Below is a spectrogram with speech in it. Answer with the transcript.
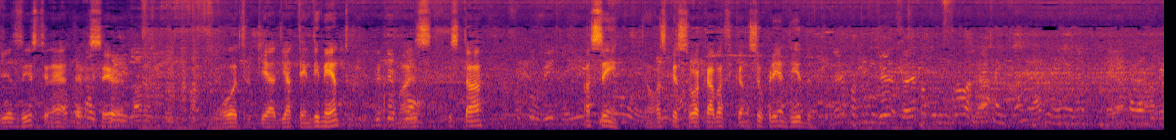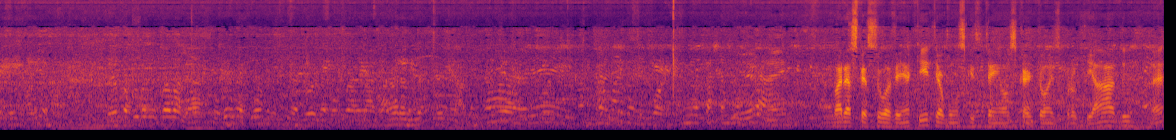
Aqui existe, né? Deve ser outro que é de atendimento, mas está assim. Então as pessoas acabam ficando surpreendidas. Várias pessoas vêm aqui, tem alguns que têm os cartões bloqueados, né?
